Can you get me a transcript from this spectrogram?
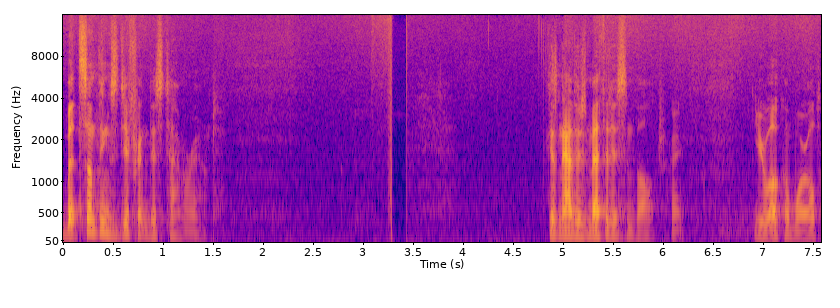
But something's different this time around. Because now there's Methodists involved, right? You're welcome, world.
